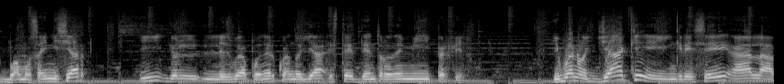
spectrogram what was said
Vamos a iniciar y yo les voy a poner cuando ya esté dentro de mi perfil. Y bueno, ya que ingresé a, la,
